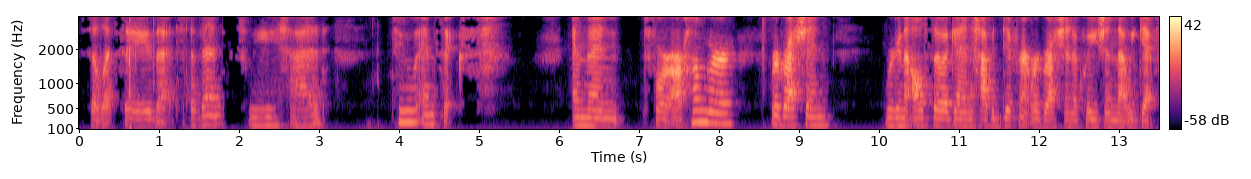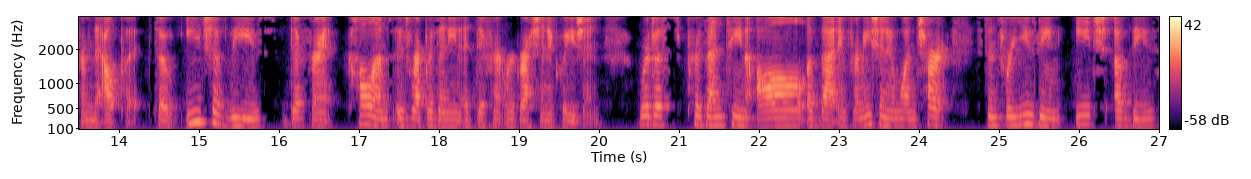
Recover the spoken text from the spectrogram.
So let's say that events, we had two and six. And then for our hunger regression, we're going to also again have a different regression equation that we get from the output. So each of these different columns is representing a different regression equation. We're just presenting all of that information in one chart since we're using each of these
